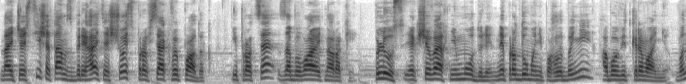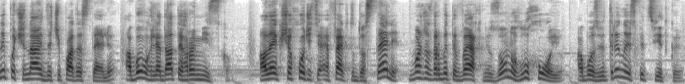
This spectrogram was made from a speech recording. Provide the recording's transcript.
Найчастіше там зберігається щось про всяк випадок, і про це забувають на роки. Плюс, якщо верхні модулі не продумані по глибині або відкриванню, вони починають зачіпати стелю або виглядати громістко. Але якщо хочеться ефекту до стелі, можна зробити верхню зону глухою або з вітриною з підсвіткою,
